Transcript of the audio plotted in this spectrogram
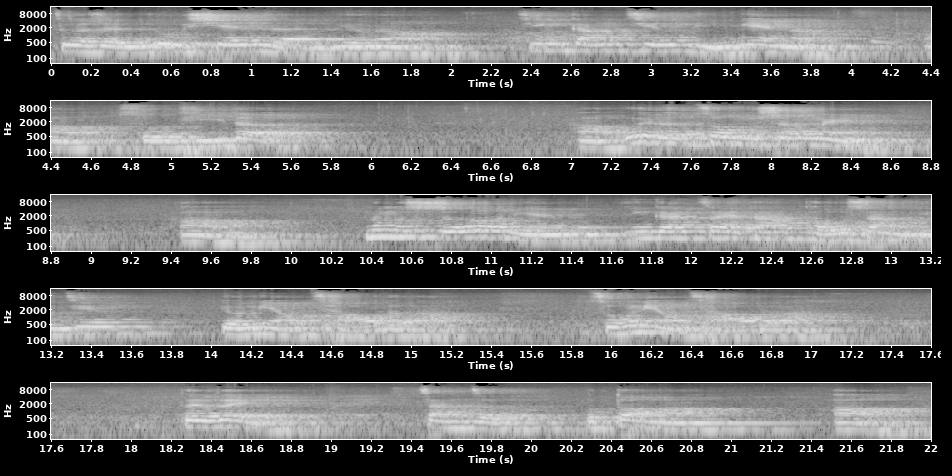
这个忍辱仙人有没有？《金刚经》里面呢啊所提的啊，为了众生呢啊，那么十二年应该在他头上已经有鸟巢了吧？筑鸟巢的吧？对不对？站着不动啊啊。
